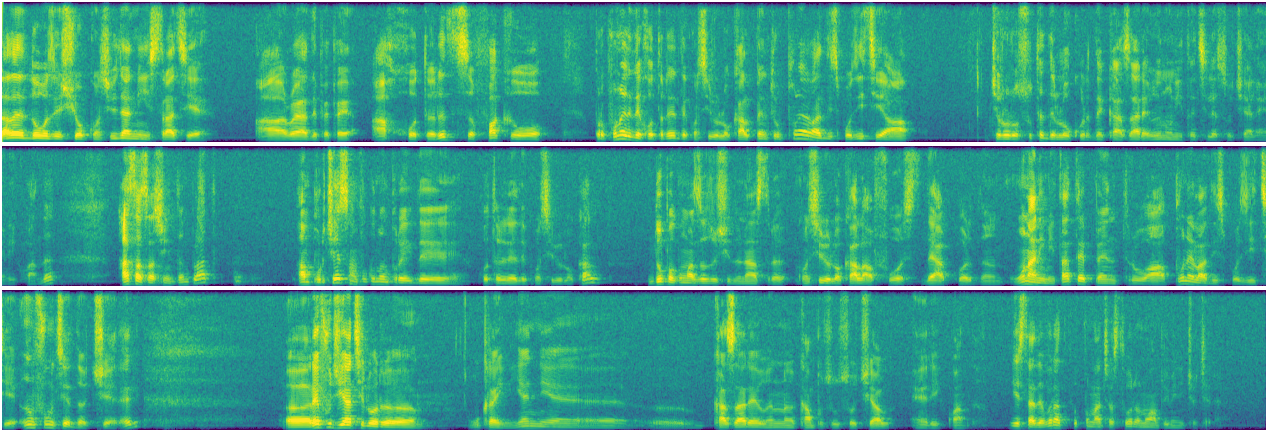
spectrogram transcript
Data de 28, Consiliul de Administrație a Royal DPP a hotărât să facă o propunere de hotărâre de Consiliul Local pentru punerea la dispoziție a celor 100 de locuri de cazare în unitățile sociale în Ricoandă. Asta s-a și întâmplat. Am purces, am făcut un proiect de hotărâre de Consiliul Local. După cum ați văzut și dumneavoastră, Consiliul Local a fost de acord în unanimitate pentru a pune la dispoziție, în funcție de cereri, uh, refugiaților uh, ucrainieni uh, cazare în campusul social Enric Coandă. Este adevărat că până la această oră nu am primit nicio cerere.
